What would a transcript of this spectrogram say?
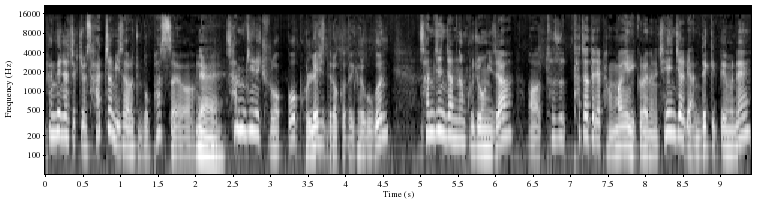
평균 자책점 4.24로 좀 높았어요. 네. 삼진이 줄었고 볼넷이 늘었거든요. 결국은 삼진 잡는 구종이자 어, 투수 타자들의 방망이를 이끌어내는 체인지업이 안 됐기 때문에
